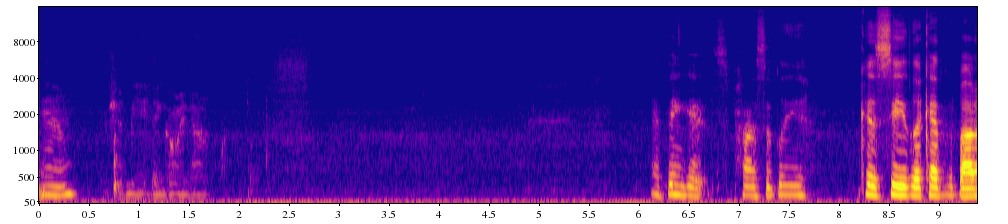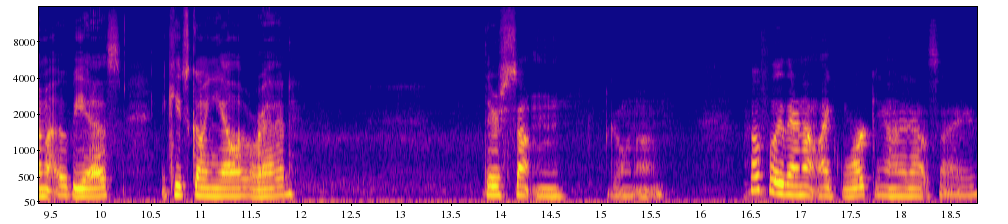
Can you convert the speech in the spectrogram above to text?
Yeah. There shouldn't be anything going now. I think it's possibly because see, look at the bottom of OBS. It keeps going yellow, red. There's something going on. Hopefully, they're not like working on it outside.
